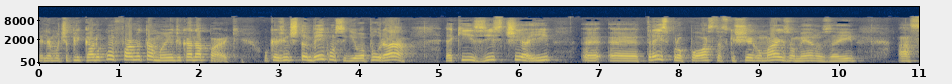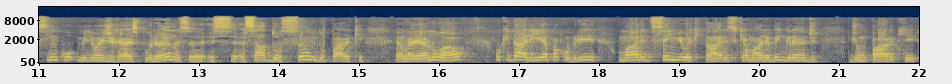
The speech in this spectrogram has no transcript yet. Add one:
ele é multiplicado conforme o tamanho de cada parque. O que a gente também conseguiu apurar é que existe aí é, é, três propostas que chegam mais ou menos aí a 5 milhões de reais por ano. Essa, essa adoção do parque ela é anual, o que daria para cobrir uma área de 100 mil hectares, que é uma área bem grande de um parque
